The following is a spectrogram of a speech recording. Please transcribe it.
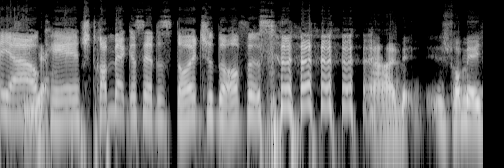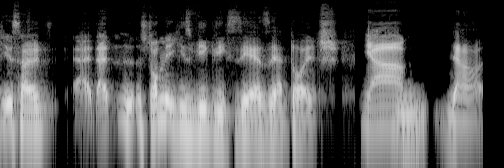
Ja, Ja. okay. Stromberg ist ja das deutsche The Office. Ja, Stromberg ist halt, äh, Stromberg ist wirklich sehr, sehr deutsch. ja, Ja,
